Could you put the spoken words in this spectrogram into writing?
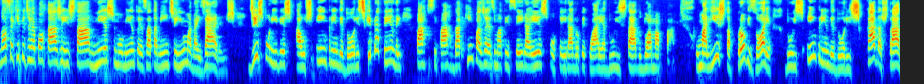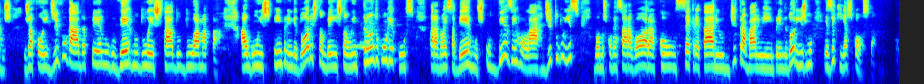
Nossa equipe de reportagem está neste momento exatamente em uma das áreas disponíveis aos empreendedores que pretendem participar da 53ª Expo Feira Agropecuária do Estado do Amapá. Uma lista provisória dos empreendedores cadastrados já foi divulgada pelo governo do estado do Amapá. Alguns empreendedores também estão entrando com recurso. Para nós sabermos o desenrolar de tudo isso, vamos conversar agora com o secretário de Trabalho e Empreendedorismo, Ezequias Costa.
